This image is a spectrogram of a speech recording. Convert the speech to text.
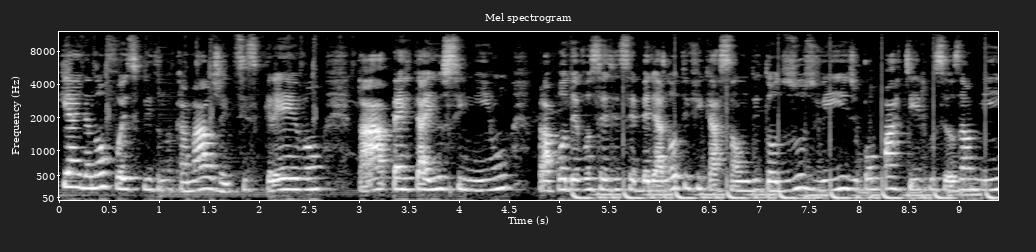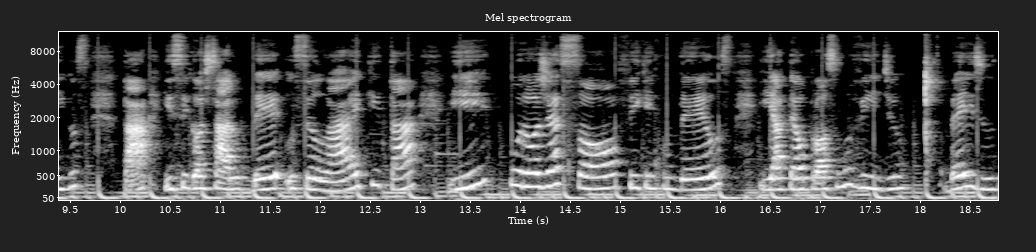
Quem ainda não foi inscrito no canal, gente, se inscrevam, tá? Aperta aí o sininho para poder vocês receberem a notificação de todos os vídeos, compartilhe com seus amigos, tá? E se gostaram, dê o seu like, tá? E por hoje é só, fiquem com Deus e até o próximo vídeo. Beijo!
